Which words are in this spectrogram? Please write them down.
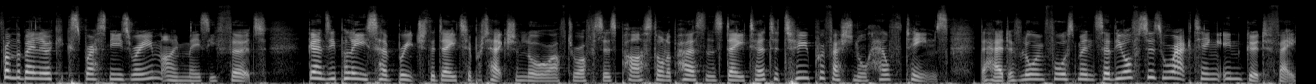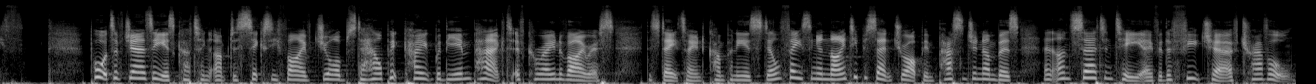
From the Bailiwick Express newsroom, I'm Maisie Foot. Guernsey police have breached the data protection law after officers passed on a person's data to two professional health teams. The head of law enforcement said the officers were acting in good faith. Ports of Jersey is cutting up to 65 jobs to help it cope with the impact of coronavirus. The state owned company is still facing a 90% drop in passenger numbers and uncertainty over the future of travel.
